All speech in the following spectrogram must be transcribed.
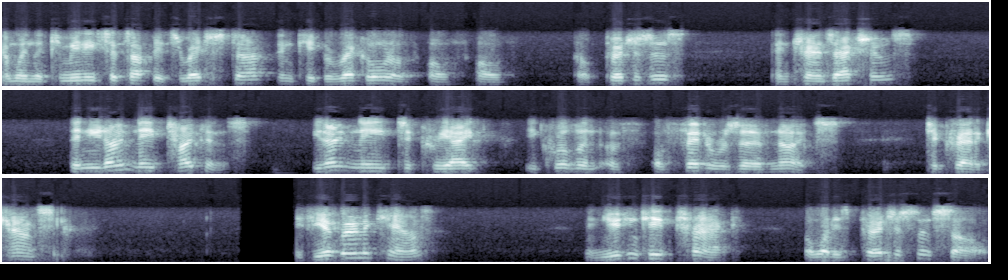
And when the community sets up its register and keep a record of, of, of, of purchases, and transactions, then you don't need tokens. You don't need to create the equivalent of, of Federal Reserve notes to create a currency. If you've got an account and you can keep track of what is purchased and sold,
